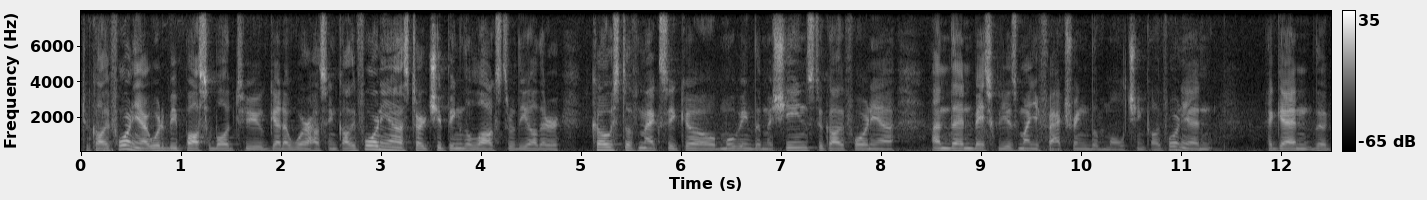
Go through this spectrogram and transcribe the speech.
to California. Would it be possible to get a warehouse in California, start shipping the logs through the other coast of Mexico, moving the machines to California, and then basically just manufacturing the mulch in California? And again, the,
